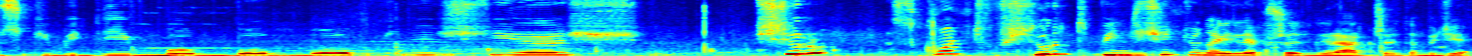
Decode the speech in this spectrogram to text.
Skibidi bo bo bo jeś jeś. Wśród, skąd wśród 50 najlepszych graczy to będzie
